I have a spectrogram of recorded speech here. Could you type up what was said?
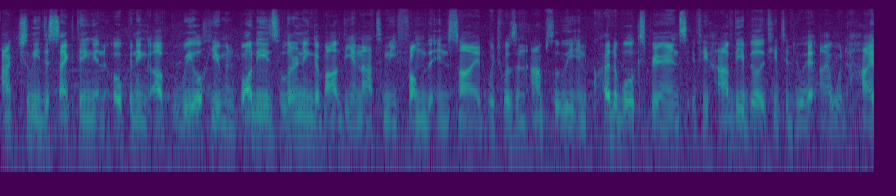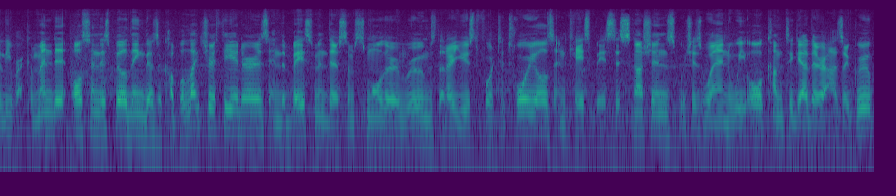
actually dissecting and opening up real human bodies, learning about the anatomy from the inside, which was an absolutely incredible experience. If you have the ability to do it, I would highly recommend it. Also in this building, there's a couple lecture theaters. In the basement, there's some smaller rooms that are used for tutorials and case-based discussions, which is when we all come together as a group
